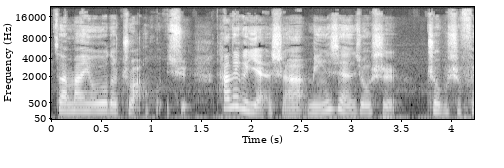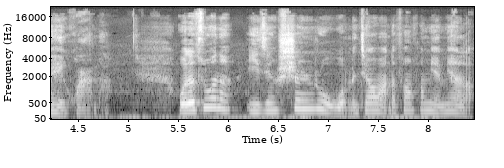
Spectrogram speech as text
再慢悠悠的转回去。他那个眼神啊，明显就是这不是废话吗？我的作呢，已经深入我们交往的方方面面了。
